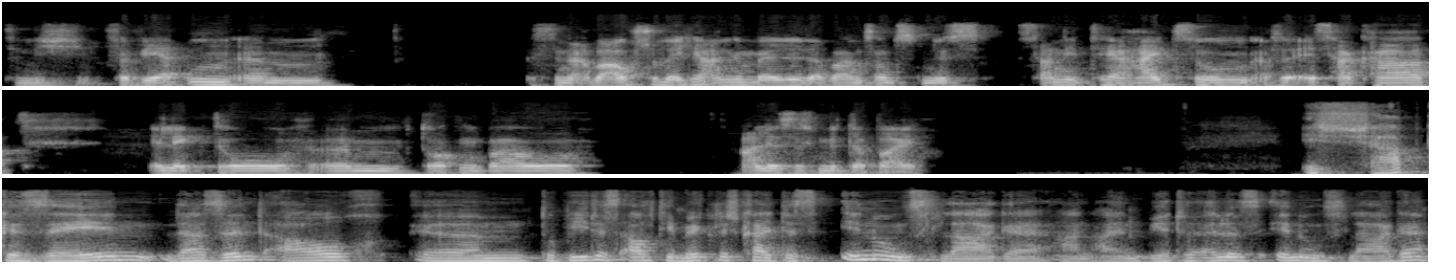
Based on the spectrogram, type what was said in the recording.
ziemlich verwerten. Es sind aber auch schon welche angemeldet, aber ansonsten ist Sanitärheizung, also SHK, Elektro, ähm, Trockenbau, alles ist mit dabei. Ich habe gesehen, da sind auch, ähm, du bietest auch die Möglichkeit des Innungslager an, ein virtuelles Innungslager.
